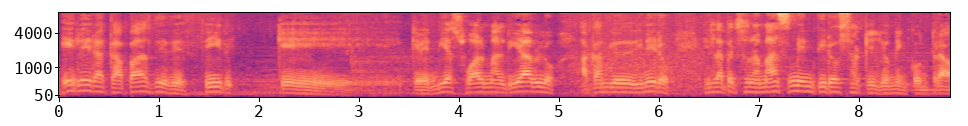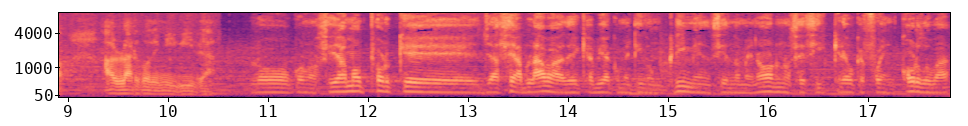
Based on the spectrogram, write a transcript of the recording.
Él era capaz de decir que, que vendía su alma al diablo a cambio de dinero. Es la persona más mentirosa que yo me he encontrado a lo largo de mi vida. Lo conocíamos porque ya se hablaba de que había cometido un crimen siendo menor, no sé si creo que fue en Córdoba,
